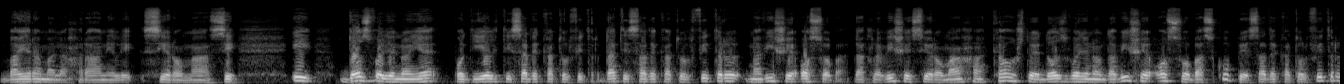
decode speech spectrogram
Bajrama nahranili siromasi. I dozvoljeno je podijeliti sadekatul fitr, dati sadekatul fitr na više osoba, dakle više siromaha, kao što je dozvoljeno da više osoba skupe sadekatul fitr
